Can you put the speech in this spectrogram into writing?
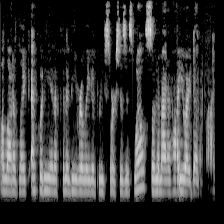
a lot of like equity and affinity related resources as well. So no matter how you identify,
